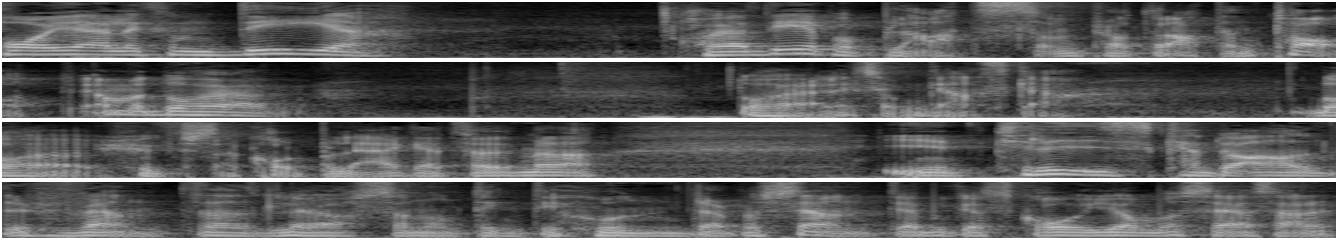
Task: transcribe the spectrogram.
Har jag liksom det, har jag det på plats, om vi pratar attentat, ja men då har jag, då har jag liksom ganska, då har jag hyfsat koll på läget. För jag menar, i en kris kan du aldrig förvänta dig att lösa någonting till 100%. Jag brukar skoja om och säga så här,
